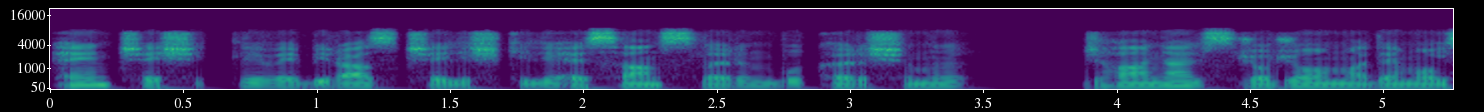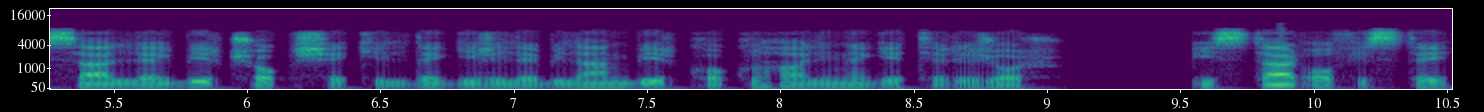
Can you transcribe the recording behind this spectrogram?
En çeşitli ve biraz çelişkili esansların bu karışımı, Cihanels Jojo Mademoiselle birçok şekilde girilebilen bir koku haline getiriyor. İster ofiste,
